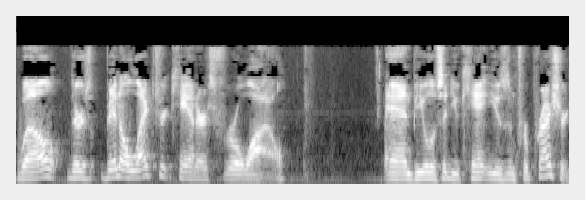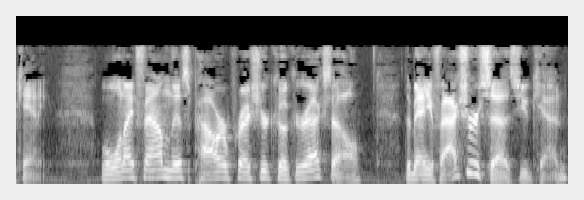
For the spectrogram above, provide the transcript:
Well, there's been electric canners for a while, and people have said you can't use them for pressure canning. Well, when I found this Power Pressure Cooker XL, the manufacturer says you can.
